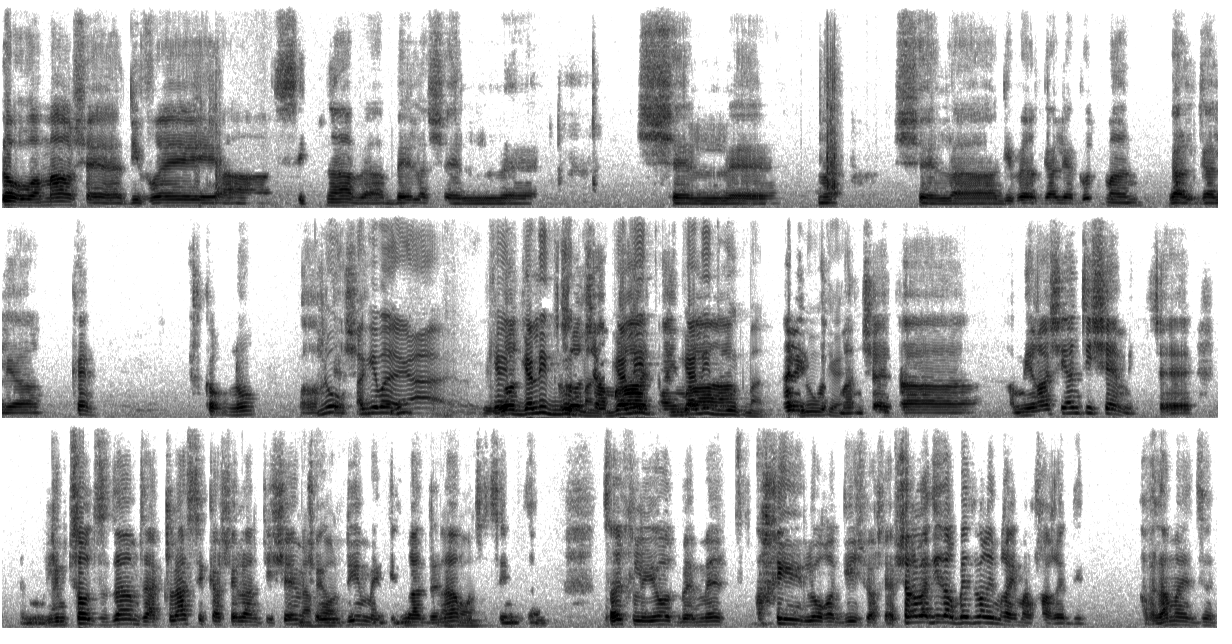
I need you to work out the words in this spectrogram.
לא, הוא אמר שדברי השטנה והבלע של, של, נו, של הגברת גליה גוטמן, גל, גליה כן. איך קוראים? נו, נו, הגברת, אה, כן, גלית גוטמן, גלית גוטמן. גלית גוטמן, שאת האמירה שהיא אנטישמית, למצוץ דם זה הקלאסיקה של האנטישמית, נכון. שיהודים מקדמת דנא נכון. מוצצים דם. צריך להיות באמת הכי לא רגיש והכי... אפשר להגיד הרבה דברים רעים על חרדים, אבל למה את זה?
